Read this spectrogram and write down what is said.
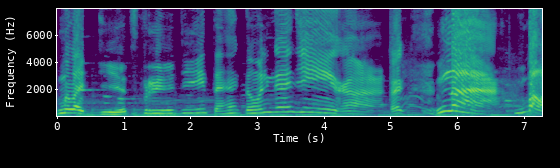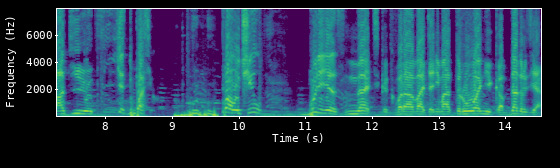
Молодец, Фредди. Так, только тихо. Так, на! Молодец! Есть дубасик! Получил! Будете знать, как воровать аниматроников, да, друзья?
